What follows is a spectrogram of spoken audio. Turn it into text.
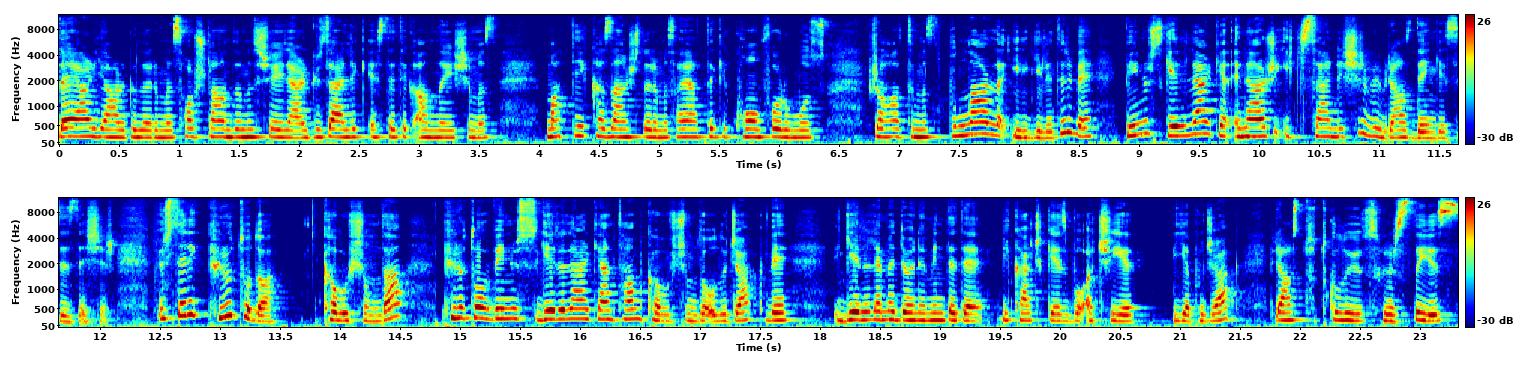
değer yargılarımız, hoşlandığımız şeyler, güzellik, estetik anlayışımız, maddi kazançlarımız, hayattaki konforumuz, rahatımız bunlarla ilgilidir ve Venüs gerilerken enerji içselleşir ve biraz dengesizleşir. Üstelik Plüto da kavuşumda. Plüto Venüs gerilerken tam kavuşumda olacak ve gerileme döneminde de birkaç kez bu açıyı yapacak. Biraz tutkuluyuz hırslıyız.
